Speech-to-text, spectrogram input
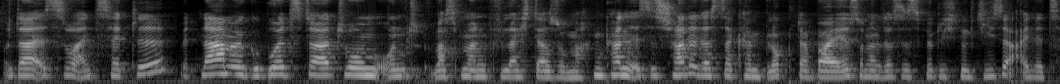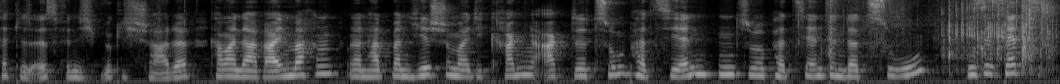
Und da ist so ein Zettel mit Name, Geburtsdatum und was man vielleicht da so machen kann. Es ist schade, dass da kein Block dabei ist, sondern dass es wirklich nur diese eine Zettel ist. Finde ich wirklich schade. Kann man da reinmachen und dann hat man hier schon mal die Krankenakte zum Patienten, zur Patientin dazu. Diese Sets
